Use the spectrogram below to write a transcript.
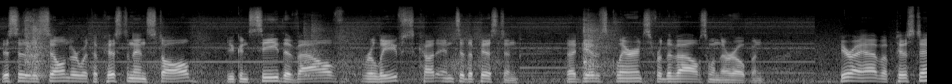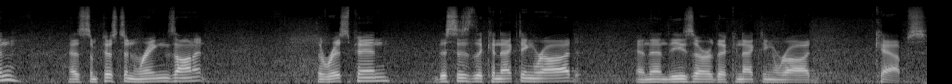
This is a cylinder with a piston installed. You can see the valve reliefs cut into the piston. That gives clearance for the valves when they're open. Here I have a piston, has some piston rings on it. The wrist pin, this is the connecting rod, and then these are the connecting rod caps.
